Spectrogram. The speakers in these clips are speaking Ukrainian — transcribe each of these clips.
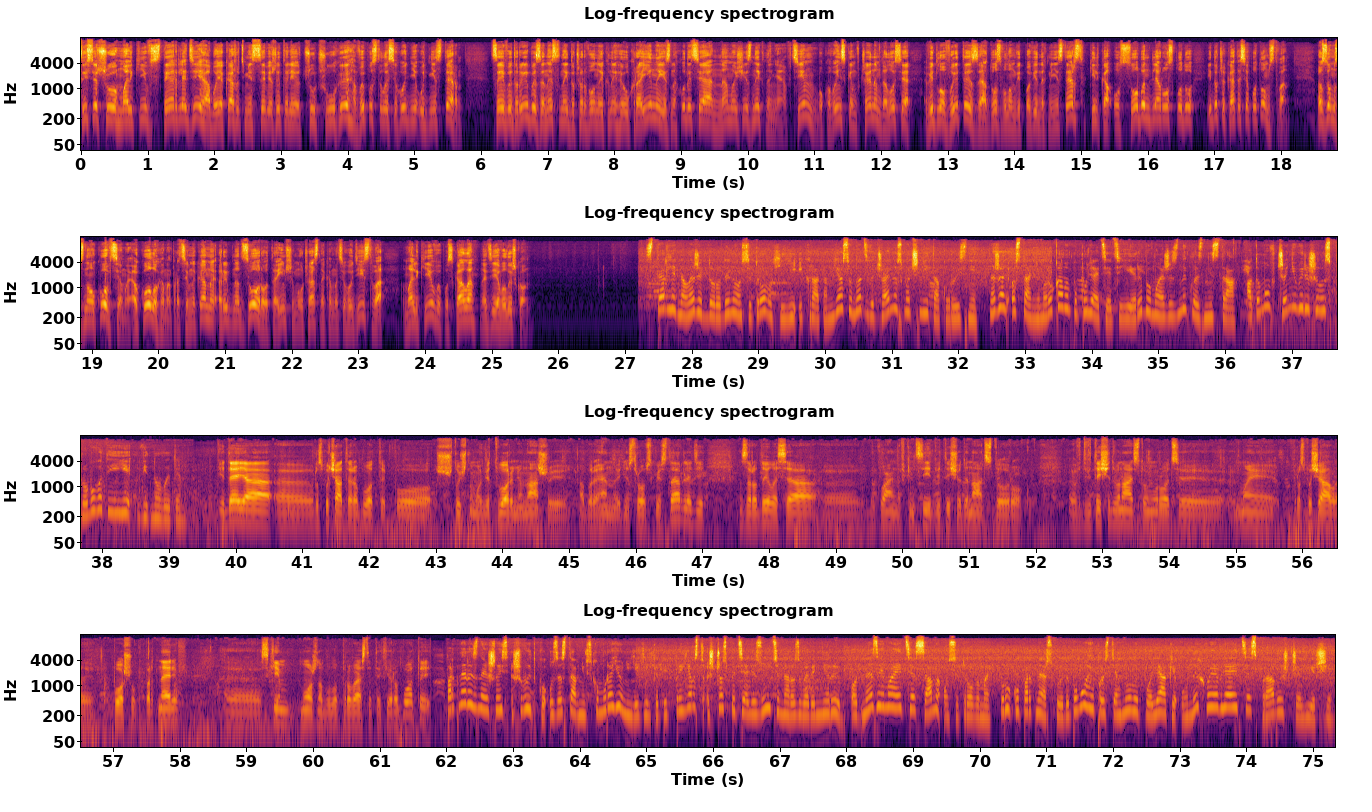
Тисячу мальків стерляді, або як кажуть місцеві жителі чучуги, випустили сьогодні у Дністер. Цей вид риби занесений до Червоної книги України і знаходиться на межі зникнення. Втім, буковинським вченим вдалося відловити за дозволом відповідних міністерств кілька особин для розплоду і дочекатися потомства. Разом з науковцями, екологами, працівниками рибнадзору та іншими учасниками цього дійства мальків випускала Надія Велишко. Стерлядь належить до родини осетрових. Її ікра та м'ясо надзвичайно смачні та корисні. На жаль, останніми роками популяція цієї риби майже зникла з Дністра, а тому вчені вирішили спробувати її відновити. Ідея е, розпочати роботи по штучному відтворенню нашої аборигенної Дністровської стерляді зародилася е, буквально в кінці 2011 року. В 2012 році ми розпочали пошук партнерів, е, з ким можна було провести такі роботи. Партнери знайшлись швидко. У Заставнівському районі є кілька підприємств, що спеціалізуються на розведенні риб. Одне займається саме осетровими. Руку партнерської допомоги простягнули поляки. У них виявляється справи ще гірші.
